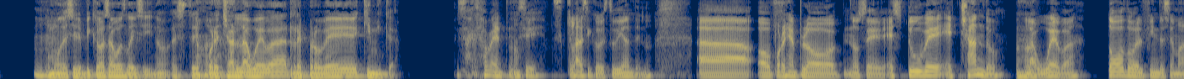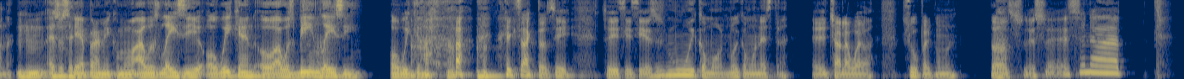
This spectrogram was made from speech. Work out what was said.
como decir, because I was lazy, ¿no? Este, Ajá, por echar sí. la hueva, reprobé química. Exactamente, ¿no? sí, es clásico de estudiante, ¿no? Ah, o por ejemplo, no sé, estuve echando la hueva todo el fin de semana. Eso sería para mí como I was lazy all weekend o I was being lazy all weekend. ¿no? Exacto, sí, sí, sí, sí, eso es muy común, muy común esta, echar la hueva, súper común. Todos, es, es una,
